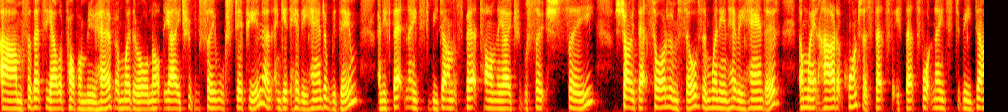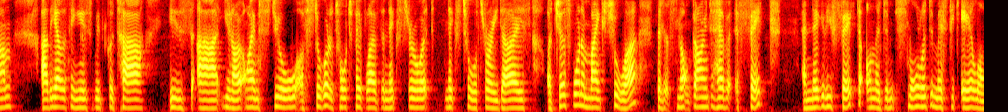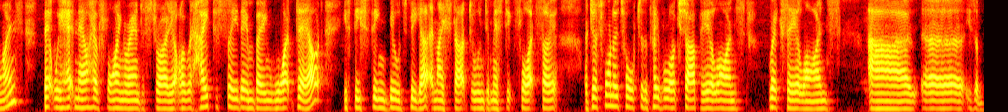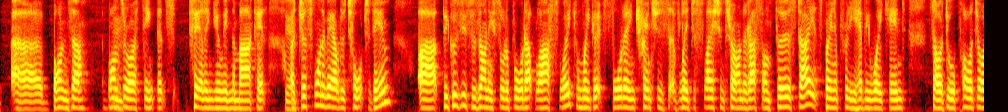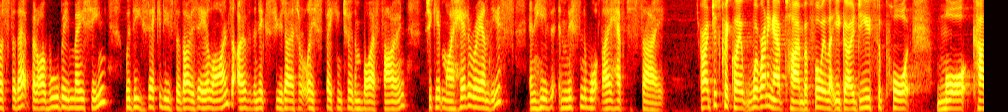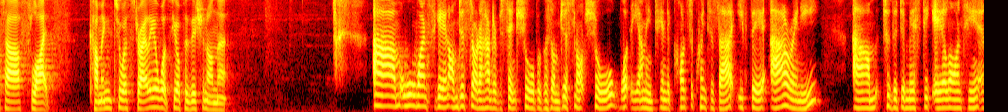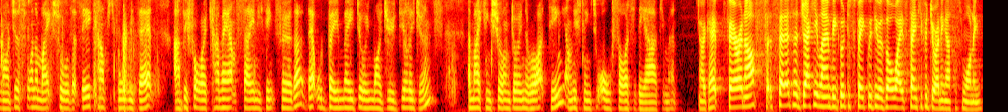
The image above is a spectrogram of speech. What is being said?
Um, so that's the other problem you have, and whether or not the ACCC will step in and, and get heavy-handed with them. And if that needs to be done, it's about time the ACCC showed that side of themselves and went in heavy-handed and went hard at Qantas. That's if that's what needs to be done. Uh, the other thing is with Qatar is, uh, you know, I'm still, I've still got to talk to people over the next through it, next two or three days. I just want to make sure that it's not going to have an effect a negative effect on the smaller domestic airlines that we ha now have flying around Australia. I would hate to see them being wiped out if this thing builds bigger and they start doing domestic flights. So I just want to talk to the people like Sharp Airlines, Rex Airlines, uh, uh, is a uh, Bonza. Bonza, mm. I think, that's fairly new in the market. Yeah. I just want to be able to talk to them uh, because this was only sort of brought up last week and we got 14 trenches of legislation thrown at us on Thursday. It's been a pretty heavy weekend, so I do apologise for that, but I will be meeting with the executives of those airlines over the next few days, or at least speaking to them by phone to get my head around this and hear and listen to what they have to say. All right, just quickly, we're running out of time. Before we let you go, do you support more Qatar flights coming to Australia? What's your position on that? Um, well, once again, I'm just not 100% sure because I'm just not sure what the unintended consequences are, if there are any, um, to the domestic airlines here. And I just want to make sure that they're comfortable with that um, before I come out and say anything further. That would be me doing my due diligence and making sure I'm doing the right thing and listening to all sides of the argument. Okay, fair enough. Senator Jacqui Lambie, good to speak with you as always. Thank you for joining us this morning.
